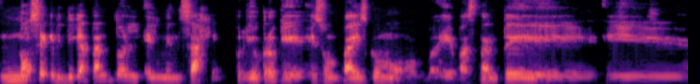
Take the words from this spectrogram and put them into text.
no se critica tanto el, mensaje, porque yo creo que es un país como eh, bastante eh,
